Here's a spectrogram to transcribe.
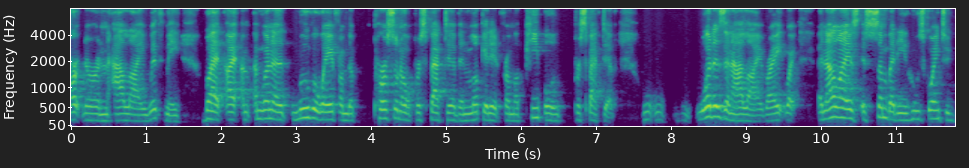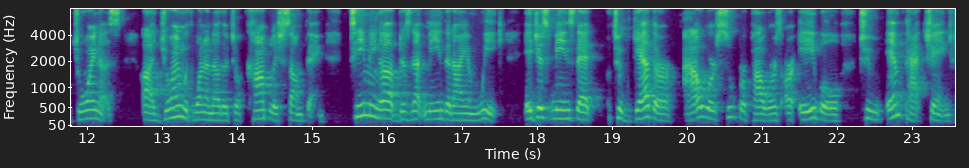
partner and an ally with me. But I, I'm going to move away from the personal perspective and look at it from a people perspective. What is an ally, right? Right. An ally is, is somebody who's going to join us, uh, join with one another to accomplish something. Teaming up does not mean that I am weak. It just means that together, our superpowers are able to impact change.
